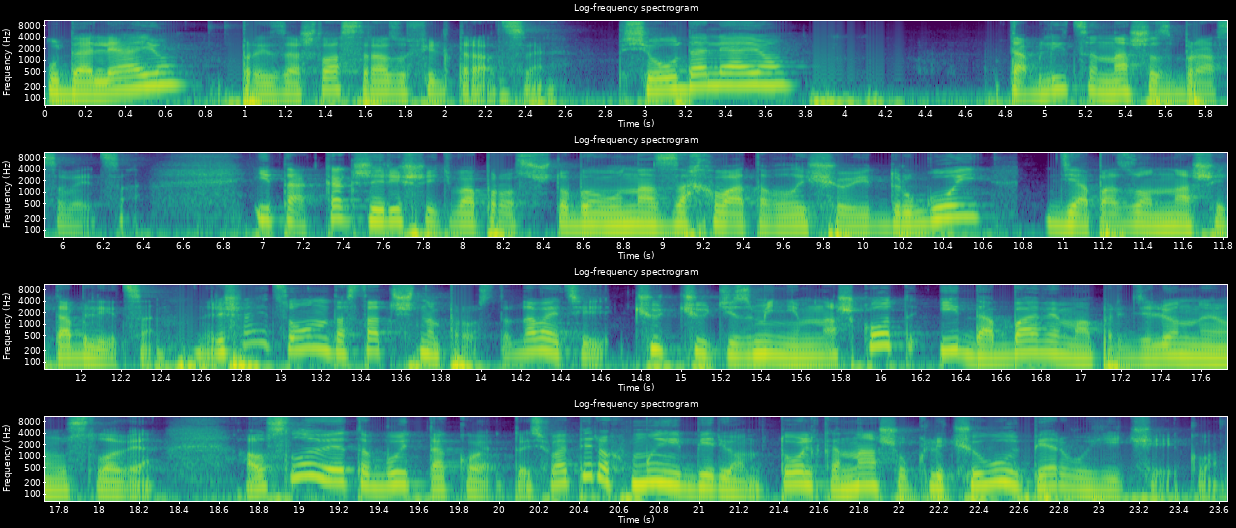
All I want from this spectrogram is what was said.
Удаляю, произошла сразу фильтрация. Все удаляю, таблица наша сбрасывается. Итак, как же решить вопрос, чтобы у нас захватывал еще и другой диапазон нашей таблицы? Решается он достаточно просто. Давайте чуть-чуть изменим наш код и добавим определенные условия. А условие это будет такое. То есть, во-первых, мы берем только нашу ключевую первую ячейку.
